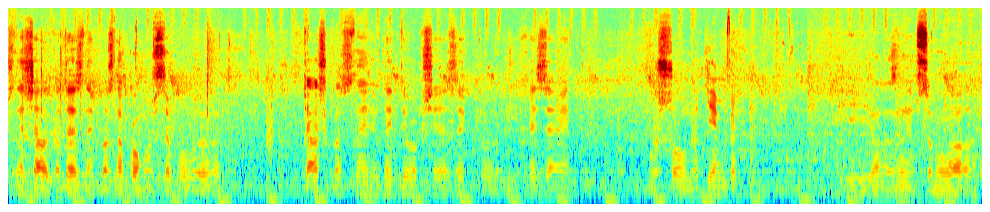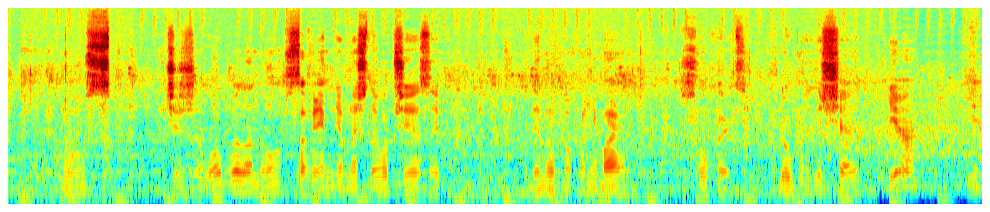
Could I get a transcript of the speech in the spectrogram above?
Спочатку, коли я з нею познайомився, було тяжко знайти общий язик, то її хазяїн вийшов на дембель і вона з ним сумувала. Ну, тяжело було, но со временем знайшли общий язик. Один одного розуміємо, слухається, любить, захищає. Кіра. Кіра.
